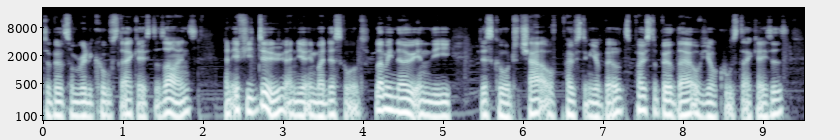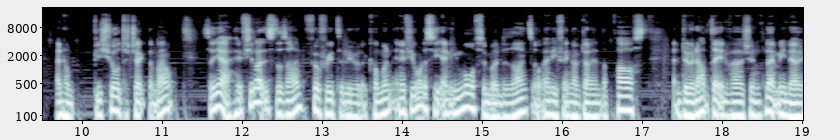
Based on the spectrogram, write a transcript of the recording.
to build some really cool staircase designs. And if you do, and you're in my Discord, let me know in the Discord chat of posting your builds. Post a build there of your cool staircases and I'll be sure to check them out. So yeah, if you like this design, feel free to leave it a comment. And if you want to see any more similar designs or anything I've done in the past and do an updated version, let me know.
